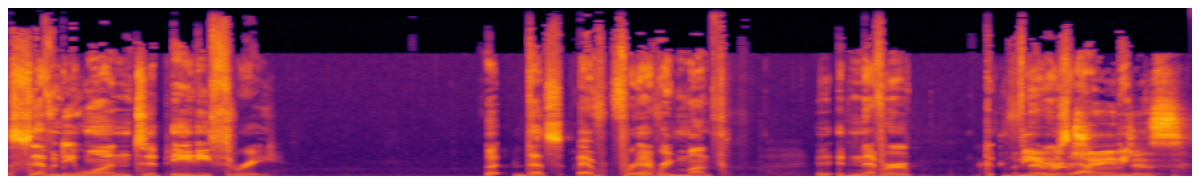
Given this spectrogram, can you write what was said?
71 to 83. But that's ev- for every month. It, it never g- It never veers out. changes.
